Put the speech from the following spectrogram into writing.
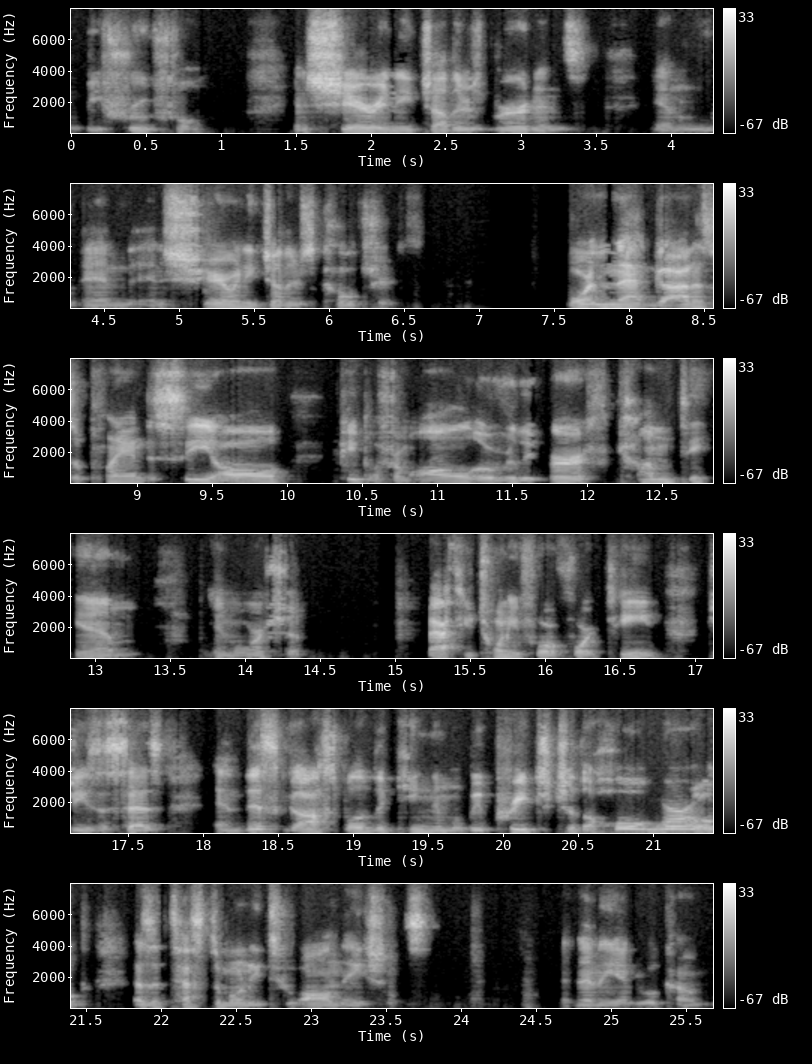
and be fruitful and share in each other's burdens and and and share in each other's cultures. More than that, God has a plan to see all people from all over the earth come to him in worship. Matthew 24 14, Jesus says, And this gospel of the kingdom will be preached to the whole world as a testimony to all nations. And then the end will come.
